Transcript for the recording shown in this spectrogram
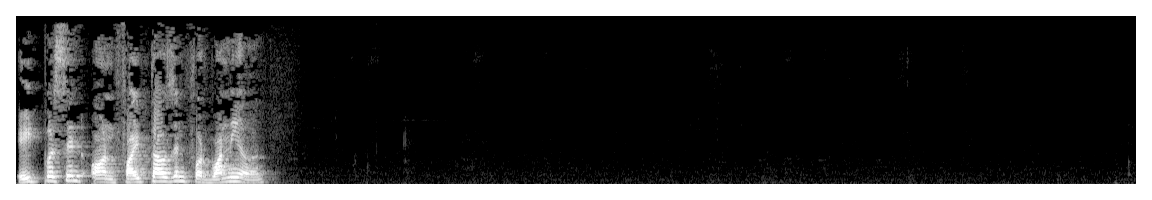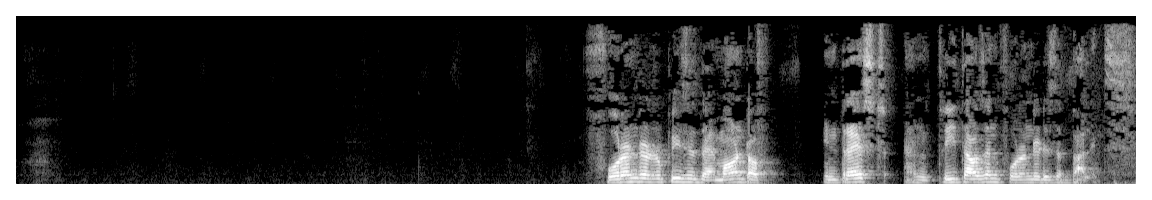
8% on 5000 for one year Four hundred rupees is the amount of interest and 3400 is the balance.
